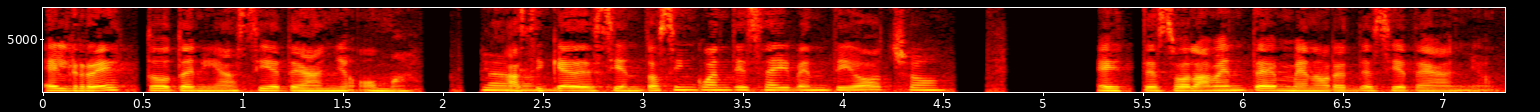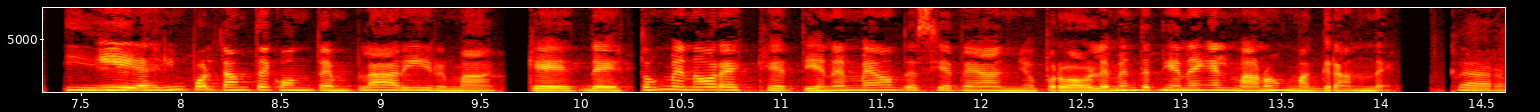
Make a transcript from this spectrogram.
El resto tenía 7 años o más. Así que de 156, 28 este, solamente menores de 7 años. Y es importante contemplar, Irma, que de estos menores que tienen menos de 7 años, probablemente tienen hermanos más grandes. Claro.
